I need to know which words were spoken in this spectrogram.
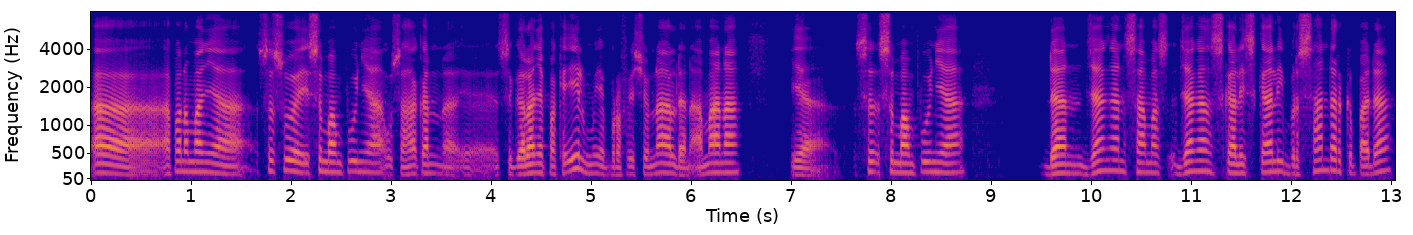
uh, apa namanya sesuai semampunya usahakan uh, segalanya pakai ilmu ya profesional dan amanah ya semampunya dan jangan sama jangan sekali-sekali bersandar kepada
